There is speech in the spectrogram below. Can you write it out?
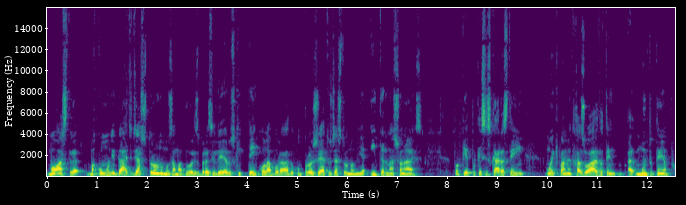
mostra uma comunidade de astrônomos amadores brasileiros que tem colaborado com projetos de astronomia internacionais. Por quê? Porque esses caras têm um equipamento razoável, têm muito tempo,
